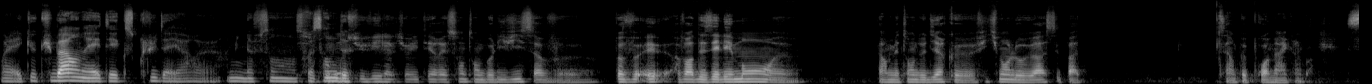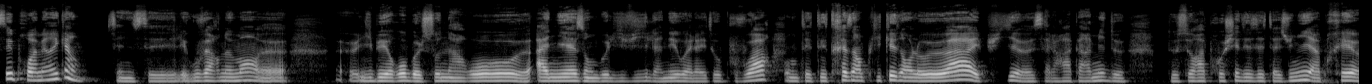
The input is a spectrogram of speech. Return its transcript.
Voilà, et que Cuba en a été exclu d'ailleurs euh, en 1962. Si suivi l'actualité récente en Bolivie, ça peuvent avoir des éléments euh, permettant de dire que effectivement l'OEA c'est pas c'est un peu pro-américain C'est pro-américain. C'est les gouvernements euh, libéraux, Bolsonaro, Agnès en Bolivie, l'année où elle a été au pouvoir, ont été très impliqués dans l'OEA et puis ça leur a permis de, de se rapprocher des États-Unis après,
